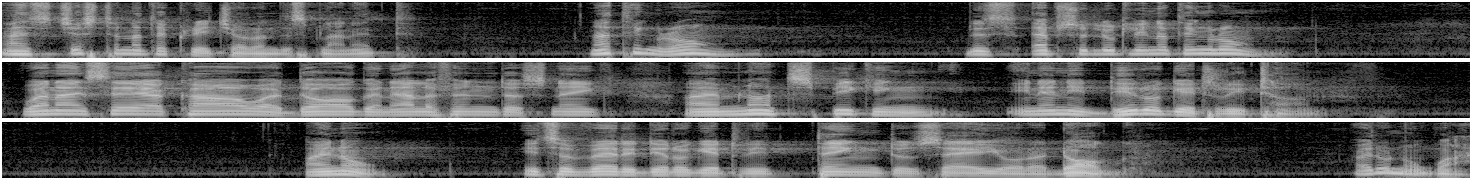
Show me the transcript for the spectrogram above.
as just another creature on this planet, nothing wrong. There's absolutely nothing wrong. When I say a cow, a dog, an elephant, a snake, I am not speaking in any derogatory term. I know, it's a very derogatory thing to say you're a dog. I don't know why.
